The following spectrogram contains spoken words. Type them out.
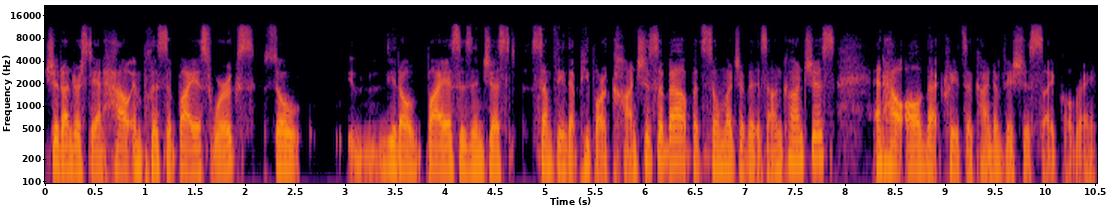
should understand how implicit bias works. So you know bias isn't just something that people are conscious about but so much of it is unconscious and how all of that creates a kind of vicious cycle right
